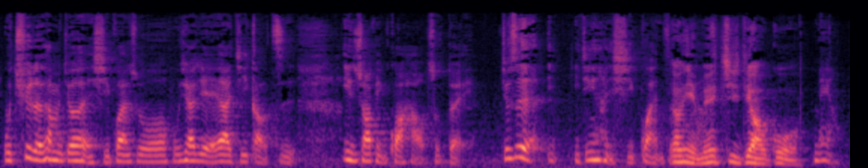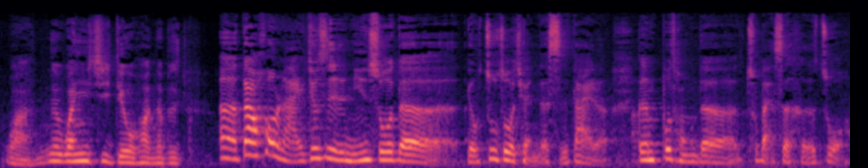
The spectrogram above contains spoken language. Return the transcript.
我去了，他们就很习惯说胡小姐要寄稿子，印刷品挂号。我说对，就是已已经很习惯。然后也没有寄掉过，没有。哇，那万一寄丢的话，那不是？呃，到后来就是您说的有著作权的时代了，跟不同的出版社合作，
